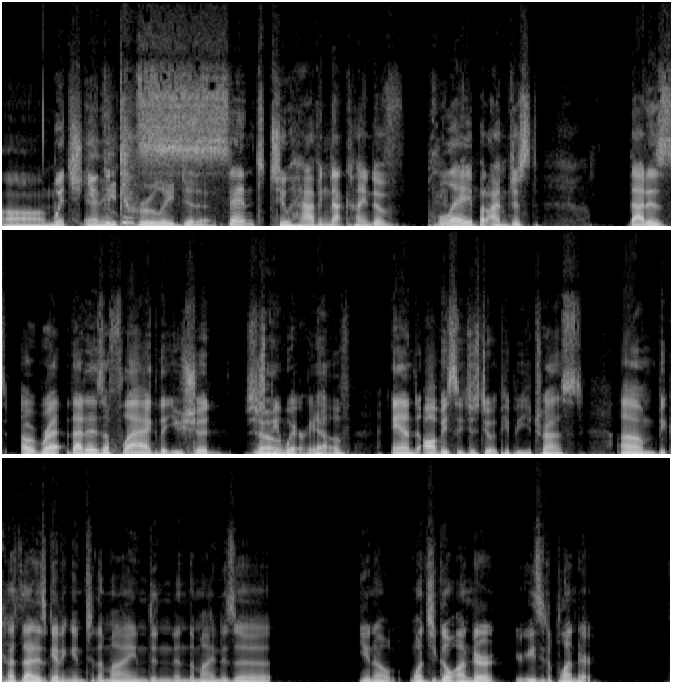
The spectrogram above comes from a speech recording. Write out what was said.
Um, which you and can he truly didn't. consent to having that kind of play, but I'm just that is a re- that is a flag that you should just So, be wary yeah. of, and obviously just do it with people you trust, um, because that is getting into the mind, and, and the mind is a, you know, once you go under, you're easy to plunder.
